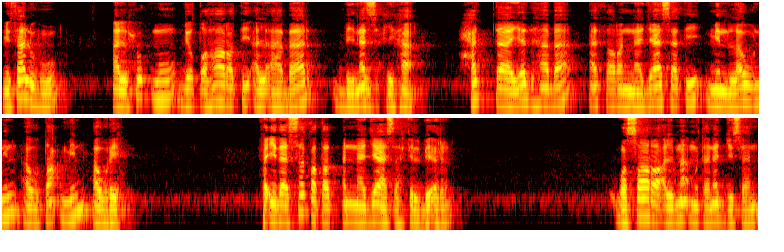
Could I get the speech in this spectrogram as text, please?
مثاله الحكم بطهارة الآبار بنزحها حتى يذهب أثر النجاسة من لون أو طعم أو ريح. فإذا سقطت النجاسة في البئر وصار الماء متنجسا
